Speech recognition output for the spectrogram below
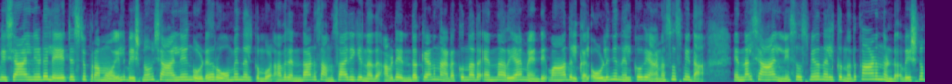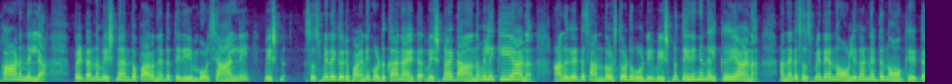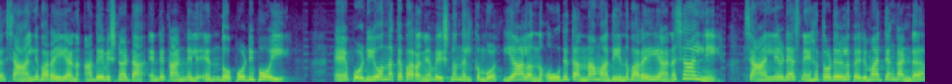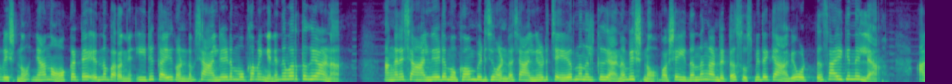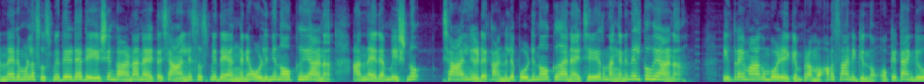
വിശാലിനിയുടെ latest പ്രൊമോയിൽ വിഷ്ണുവും ശാലിനിയും കൂടി റൂമിൽ നിൽക്കുമ്പോൾ അവരെന്താണ് സംസാരിക്കുന്നത് അവിടെ എന്തൊക്കെയാണ് നടക്കുന്നത് എന്നറിയാൻ വേണ്ടി വാതിൽക്കൽ ഒളിഞ്ഞു നിൽക്കുകയാണ് സുസ്മിത. എന്നാൽ ശാലിനി സുസ്മിത നിൽക്കുന്നത് കാണുന്നുണ്ട്. വിഷ്ണു കാണുന്നില്ല. പെട്ടെന്ന് വിഷ്ണു എന്തോ പറഞ്ഞിട്ട് തിരിയുമ്പോൾ ശാലിനി വിഷ്ണു സുസ്മിതയ്ക്ക് ഒരു പണി കൊടുക്കാനായിട്ട് വിഷ്ണു ഏട്ടാന്ന് വിളിക്കുകയാണ്. അത് കേട്ട് സന്തോഷത്തോടു കൂടി വിഷ്ണു തിരിഞ്ഞു നിൽക്കുകയാണ്. അന്നേരം സുസ്മിതയെന്ന് ഓളി കണ്ണിട്ട് നോക്കിയിട്ട് ശാലിനി പറയുകയാണ് അതേ വിഷ്ണു ഏട്ടാ എന്റെ കണ്ണിൽ എന്തോ പൊടി പോയി. ഏ പൊടിയോ എന്നൊക്കെ പറഞ്ഞ് വിഷ്ണു നിൽക്കുമ്പോൾ ഇയാളൊന്ന് ഊതി തന്നാ മതി എന്ന് പറയുകയാണ് ശാലിനി. ശാലിനിയുടെ സ്നേഹത്തോടെയുള്ള പെരുമാറ്റം കണ്ട് വിഷ്ണു ഞാൻ നോക്കട്ടെ എന്ന് പറഞ്ഞ് ഇരു കൈ കൊണ്ടും ശാലിനിയുടെ മുഖം ഇങ്ങനെ നിവർത്തുകയാണ്. അങ്ങനെ ശാലിനിയുടെ മുഖവും പിടിച്ചുകൊണ്ട് ശാലിനിയോട് ചേർന്ന് നിൽക്കുകയാണ് വിഷ്ണു. പക്ഷേ ഇതൊന്നും കണ്ടിട്ട് സുസ്മിതയ്ക്ക് ആകെ ഒട്ടും സഹിക്കുന്നില്ല. അന്നേരമുള്ള സുസ്മിതയുടെ ദേഷ്യം കാണാനായിട്ട് ശാലിനി സുസ്മിതയെ അങ്ങനെ ഒളിഞ്ഞു നോക്കുകയാണ്. അന്നേരം വിഷ്ണു ശാലിനിയുടെ കണ്ണിൽ പൊടി നോക്കുവാനായി ചേർന്ന് അങ്ങനെ നിൽക്കുകയാണ്. ഇത്രയും ആകുമ്പോഴേക്കും പ്രമോ അവസാനിക്കുന്നു. Okay thank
